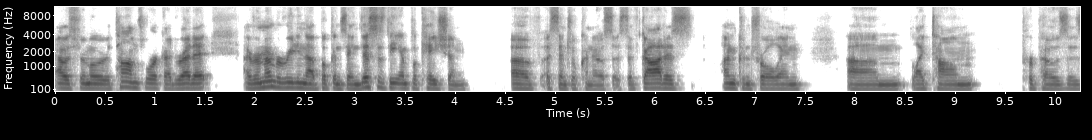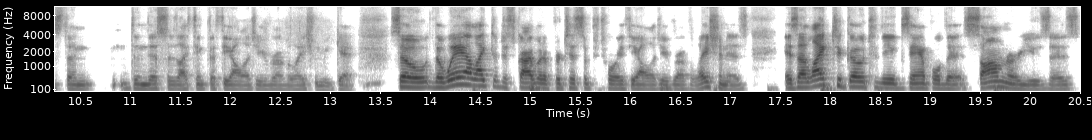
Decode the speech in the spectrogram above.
I was familiar with Tom's work. I'd read it. I remember reading that book and saying, "This is the implication of essential kenosis. If God is uncontrolling, um, like Tom proposes, then then this is, I think, the theology of revelation we get. So the way I like to describe what a participatory theology of revelation is, is I like to go to the example that Sommer uses,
